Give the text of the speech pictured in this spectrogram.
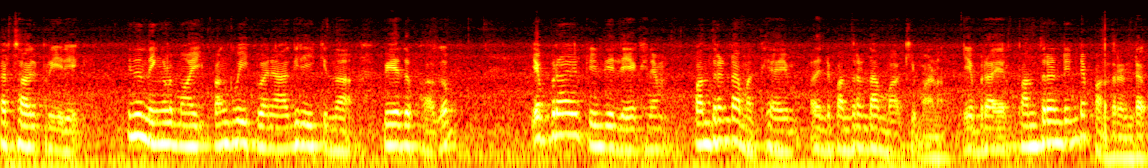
കർത്താവിൽ പ്രിയരെ ഇന്ന് നിങ്ങളുമായി പങ്കുവയ്ക്കുവാൻ ആഗ്രഹിക്കുന്ന വേദഭാഗം എബ്രായർ എഴുതിയ ലേഖനം പന്ത്രണ്ടാം അധ്യായം അതിന്റെ പന്ത്രണ്ടാം വാക്യമാണ്. എബ്രായർ പന്ത്രണ്ടിന്റെ പന്ത്രണ്ട്.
